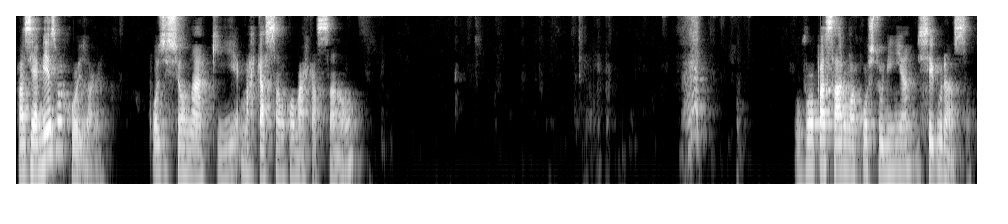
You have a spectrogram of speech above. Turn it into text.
Fazer a mesma coisa, olha. Posicionar aqui, marcação com marcação. Vou passar uma costurinha de segurança.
